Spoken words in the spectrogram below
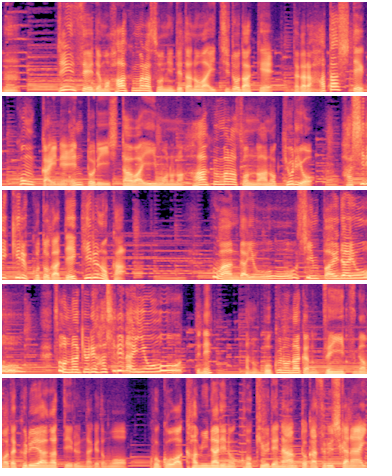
うん。人生でもハーフマラソンに出たのは一度だけ。だから果たして今回ね、エントリーしたはいいものの、ハーフマラソンのあの距離を走りきることができるのか。不安だよ心配だよそんな距離走れないよってね。あの、僕の中の善逸がまた震え上がっているんだけども、ここは雷の呼吸で何とかするしかない。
